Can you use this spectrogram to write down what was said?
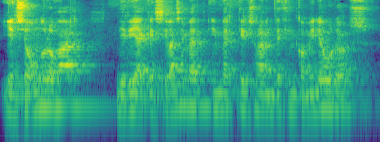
Y en segundo lugar, diría que si vas a invertir solamente 5.000 euros,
